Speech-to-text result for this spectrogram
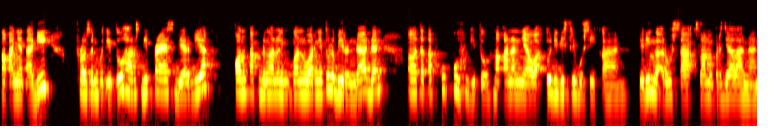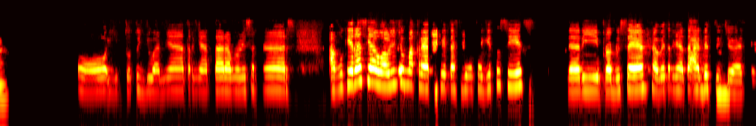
Makanya tadi frozen food itu harus dipres biar dia kontak dengan lingkungan luarnya itu lebih rendah dan uh, tetap kukuh gitu makanannya waktu didistribusikan. Jadi nggak rusak selama perjalanan. Oh, itu tujuannya ternyata Ramon listeners. Aku kira sih awalnya cuma kreativitas biasa gitu, sis dari produser tapi ternyata ada hmm. tujuannya.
